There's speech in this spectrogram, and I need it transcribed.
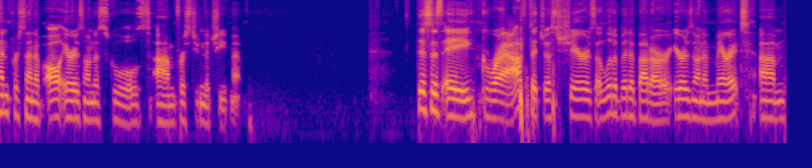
10% of all Arizona schools um, for student achievement. This is a graph that just shares a little bit about our Arizona Merit um,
